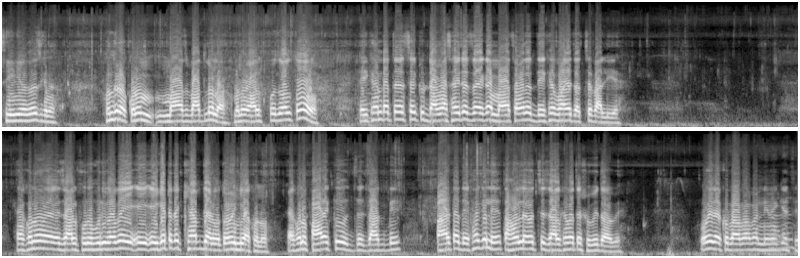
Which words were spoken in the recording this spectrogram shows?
শিঙি হয়েছে কিনা? বন্ধুরা, কোনো মাছ বাঁধলো না। মানে অল্প জল তো। এইখানটাতে আছে একটু ডাঙা সাইডের জায়গা। মাছ আমাদের দেখে ভয়ে যাচ্ছে পালিয়ে। এখনও জাল পুরোপুরি ভাবে এই এই গেটাতে খ্যাপ দেওয়ার মতো হয়নি এখনও। এখনও পাড় একটু জাগবে। পাড়টা দেখা গেলে তাহলে হচ্ছে জাল খেপাতে সুবিধা হবে। ওই দেখো বাবা আবার নেমে গেছে।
